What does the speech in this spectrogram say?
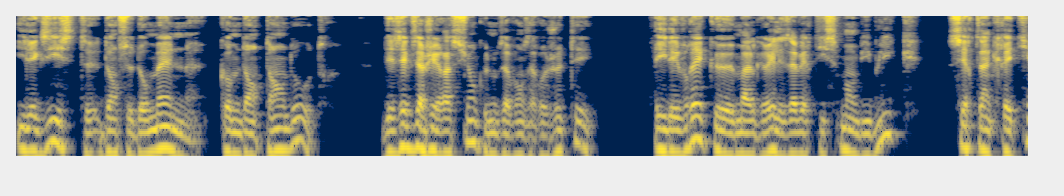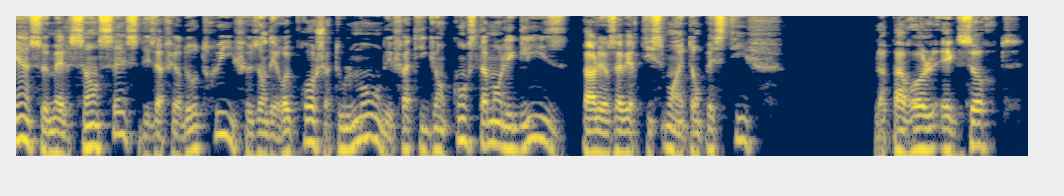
Il existe dans ce domaine, comme dans tant d'autres, des exagérations que nous avons à rejeter. Et il est vrai que, malgré les avertissements bibliques, Certains chrétiens se mêlent sans cesse des affaires d'autrui, faisant des reproches à tout le monde et fatiguant constamment l'Église par leurs avertissements intempestifs. La parole exhorte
